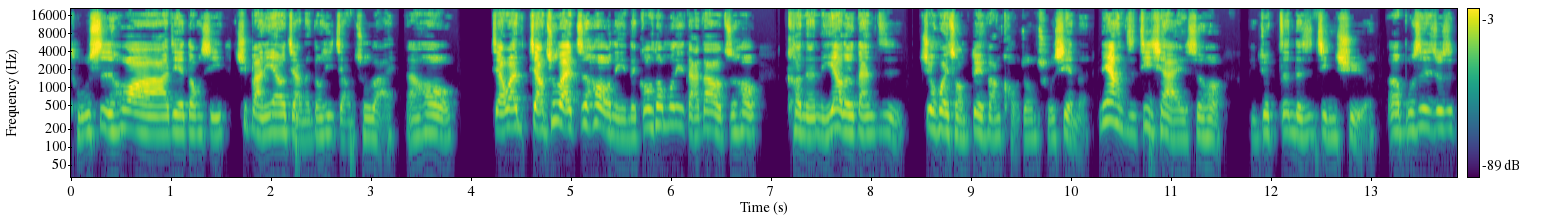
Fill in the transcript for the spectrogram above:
图示化啊，这些东西去把你要讲的东西讲出来，然后讲完讲出来之后，你的沟通目的达到了之后，可能你要的单字就会从对方口中出现了。那样子记下来的时候，你就真的是进去了，而不是就是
